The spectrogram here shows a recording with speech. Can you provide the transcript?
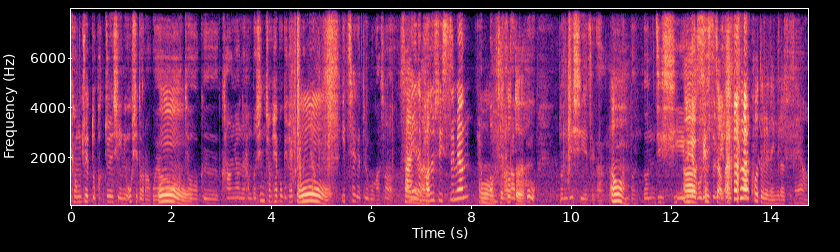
경주에 또 박준 시인이 오시더라고요. 오. 저 그 강연을 한번 신청해보긴 했거든요. 오, 이 책을 들고 가서 사인을 사인을 받- 받을 수 있으면 오, 한번 제 것도요. 받아보고 넌지 씨에 제가 어. 한번 넌지 씨 아. 진짜. 아, QR 코드를 내밀어 주세요.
